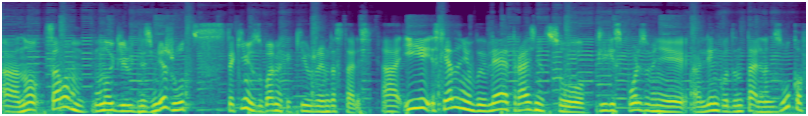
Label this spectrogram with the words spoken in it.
а, но в целом многие люди на Земле живут с такими зубами, какие уже им достались. А, и исследование выявляет разницу при использовании лингводентальных звуков.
